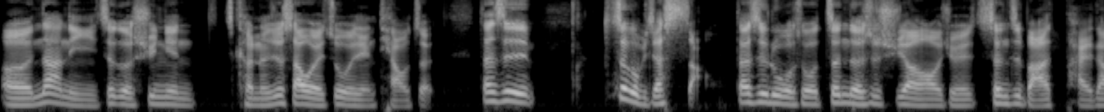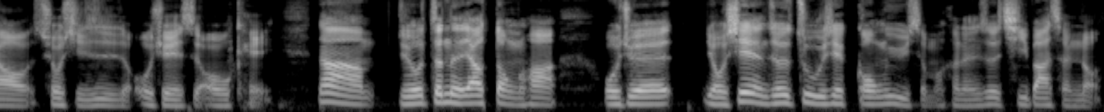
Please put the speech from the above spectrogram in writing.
呃，那你这个训练可能就稍微做一点调整，但是这个比较少。但是如果说真的是需要的话，我觉得甚至把它排到休息日，我觉得也是 OK。那比如真的要动的话，我觉得有些人就是住一些公寓什么，可能是七八层楼，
